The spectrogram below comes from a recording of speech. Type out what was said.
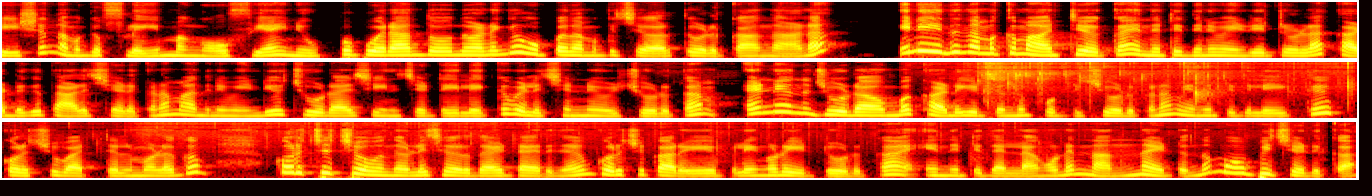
ശേഷം നമുക്ക് ഫ്ലെയിം അങ്ങ് ഓഫ് ചെയ്യാം. ഇനി ഉപ്പ് പോരാൻ തോന്നുവാണെങ്കിൽ ഉപ്പ് നമുക്ക് ചേർത്ത് കൊടുക്കാവുന്നതാണ്. ഇനി ഇത് നമുക്ക് മാറ്റി വെക്കാം. എന്നിട്ട് ഇതിന് വേണ്ടിയിട്ടുള്ള കടുക് താളിച്ചെടുക്കണം. അതിന് വേണ്ടി ചൂടായ ചീനിച്ചട്ടിയിലേക്ക് വെളിച്ചെണ്ണ ഒഴിച്ചു കൊടുക്കാം. എണ്ണ ഒന്ന് ചൂടാവുമ്പോൾ കടുകിട്ടൊന്ന് പൊട്ടിച്ചു കൊടുക്കണം. എന്നിട്ട് ഇതിലേക്ക് കുറച്ച് വറ്റൽമുളകും കുറച്ച് ചുവന്നുള്ളി ചെറുതായിട്ട് അരിഞ്ഞതും കുറച്ച് കറിവേപ്പിലയും കൂടെ ഇട്ട് കൊടുക്കുക. എന്നിട്ട് ഇതെല്ലാം കൂടെ നന്നായിട്ടൊന്ന് മൂപ്പിച്ചെടുക്കുക.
